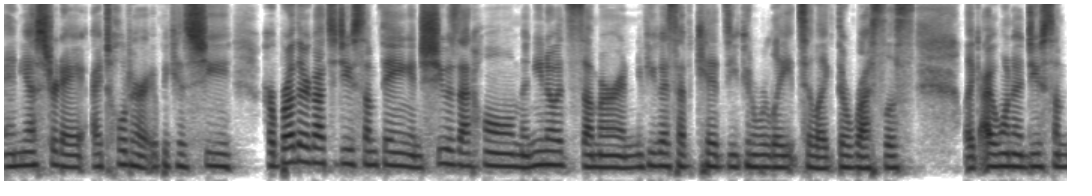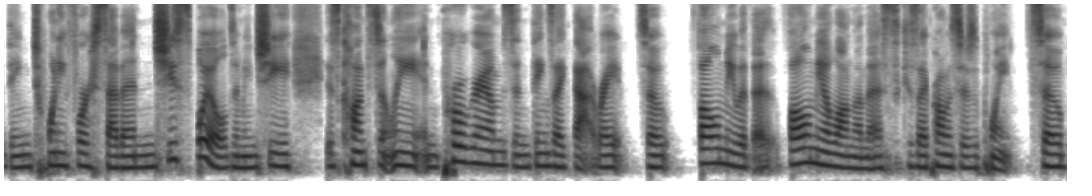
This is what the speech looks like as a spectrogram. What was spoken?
And yesterday I told her because she her brother got to do something and she was at home and you know it's summer and if you guys have kids you can relate to like the restless like I want to do something 24/7. She's spoiled. I mean, she is constantly in programs and things like that, right? So follow me with it. Follow me along on this because I promise there's a point. So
